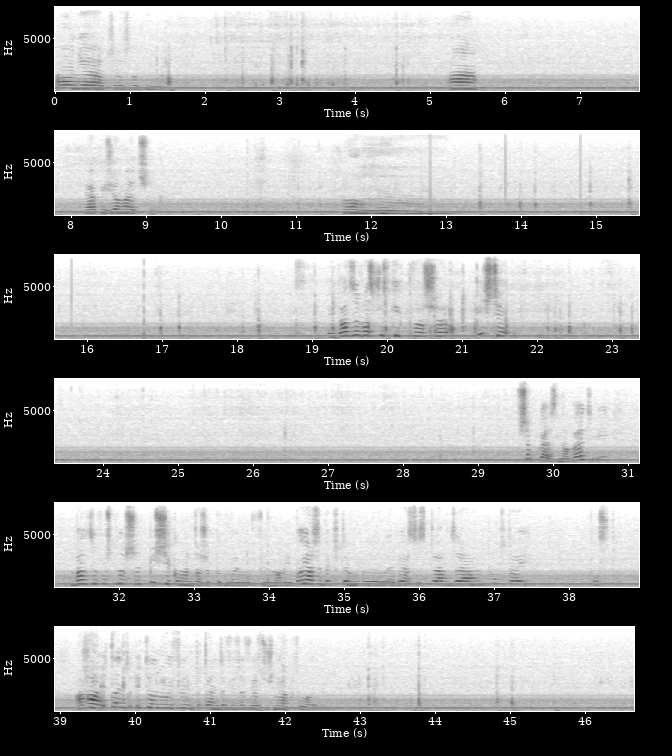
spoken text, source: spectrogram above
O nie, co ja zrobiłem? A. Jakiś ziomeczek. Hmm. Bardzo was wszystkich proszę, piszcie... Szybka jest nawet i bardzo was proszę, piszcie komentarze pod moimi filmami, bo ja sobie tutaj, yy, ja sobie sprawdzam, a tutaj pusto. Aha, i ten, i ten mój film pytań do widzów jest już nieaktualny.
